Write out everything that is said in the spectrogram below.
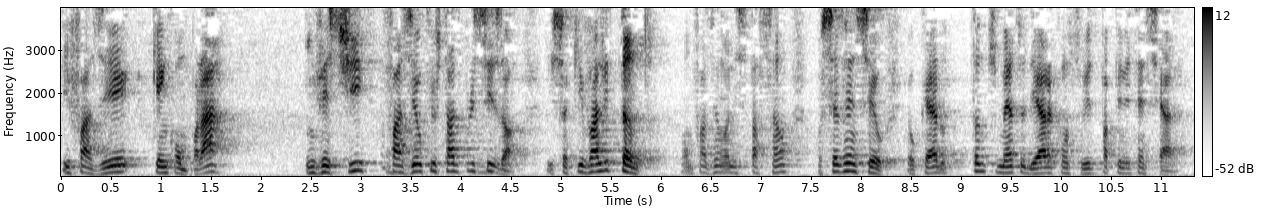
e fazer quem comprar, investir, fazer o que o Estado precisa. Ó. Isso aqui vale tanto. Vamos fazer uma licitação. Você venceu. Eu quero tantos metros de área construído para penitenciária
